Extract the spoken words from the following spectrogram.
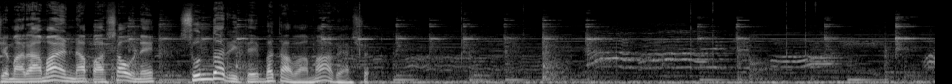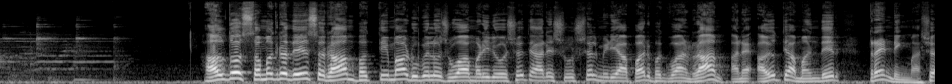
જેમાં રામાયણના પાસાઓને સુંદર રીતે બતાવવામાં આવ્યા છે. હાલ તો સમગ્ર દેશ રામ ભક્તિમાં ડૂબેલો જોવા મળી રહ્યો છે, ત્યારે સોશિયલ મીડિયા પર ભગવાન રામ અને અયોધ્યા મંદિર ટ્રેન્ડિંગમાં છે.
